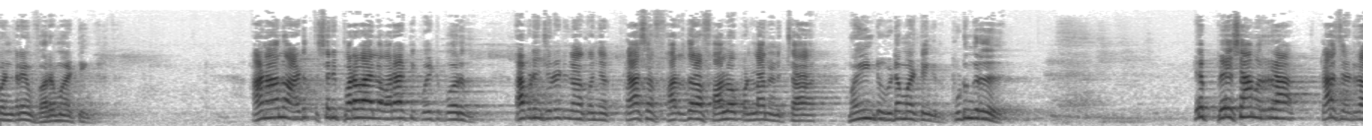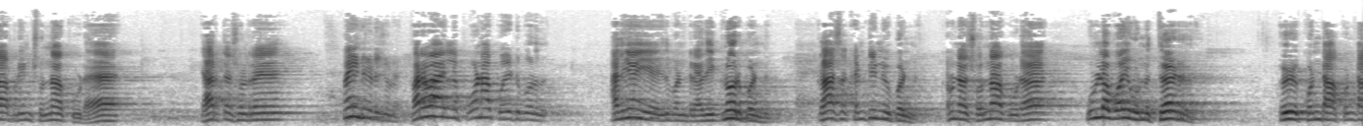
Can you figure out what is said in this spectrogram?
பண்ணுறேன் வரமாட்டேங்க ஆனாலும் அடுத்து சரி பரவாயில்ல வராட்டி போயிட்டு போகிறது அப்படின்னு சொல்லிட்டு நான் கொஞ்சம் கிளாஸை ஃபர்தராக ஃபாலோ பண்ணலான்னு நினச்சா மைண்டு விட மாட்டேங்குது பிடுங்கிறது. ஏ பேசாமல் இருறா கிளாஸ் எடுறா அப்படின்னு சொன்னால் கூட யார்கிட்ட சொல்கிறேன் மைண்டு கிட்ட சொல்கிறேன் பரவாயில்ல போனால் போயிட்டு போகிறது அது ஏன் இது பண்ணுறேன் அதை இக்னோர் பண்ணு. கிளாஸை கண்டினியூ பண்ணு. அப்படின்னு நான் சொன்னால் கூட உள்ளே போய் ஒன்று தேடுறது. இழு கொண்டா கொண்டா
